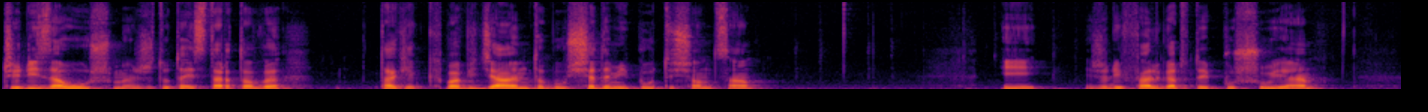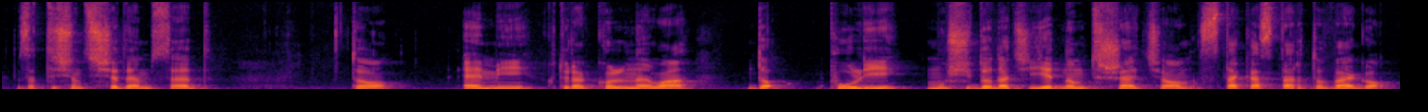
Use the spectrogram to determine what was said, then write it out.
Czyli załóżmy, że tutaj startowy, tak jak chyba widziałem, to był 7,5 tysiąca. I jeżeli Felga tutaj puszuje za 1700, to Emi, która kolnęła, do puli musi dodać jedną trzecią staka startowego,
